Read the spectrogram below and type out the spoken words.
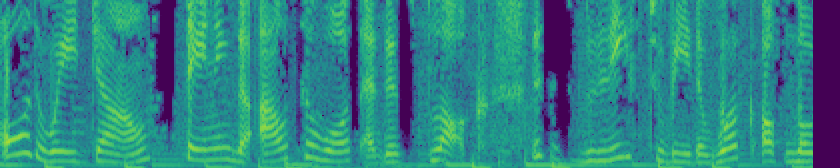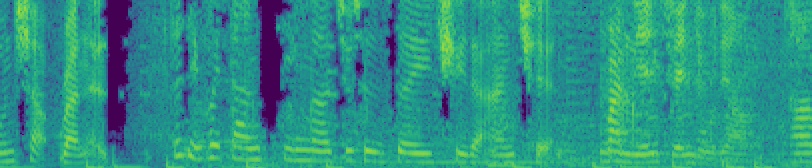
all the way down, staining the outer walls at this block. This is believed to be the work of loan shark runners. 自己会担心吗？就是这一区的安全。半年前有了，他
